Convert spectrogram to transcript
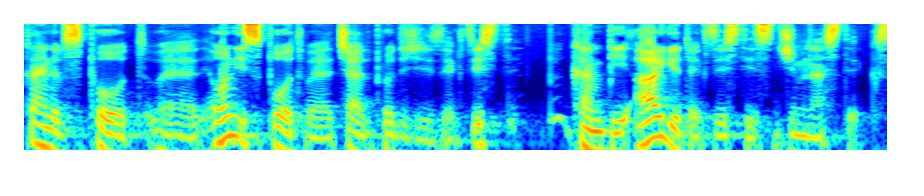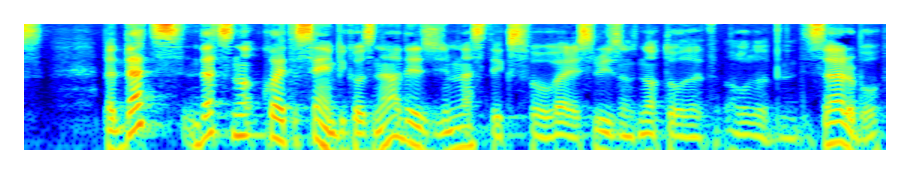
kind of sport where, only sport where child prodigies exist can be argued to exist is gymnastics. But that's that's not quite the same because nowadays gymnastics, for various reasons, not all of, all of them desirable,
